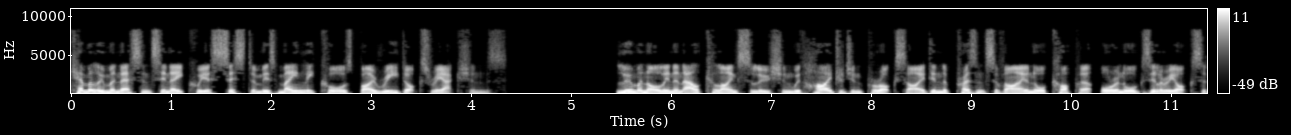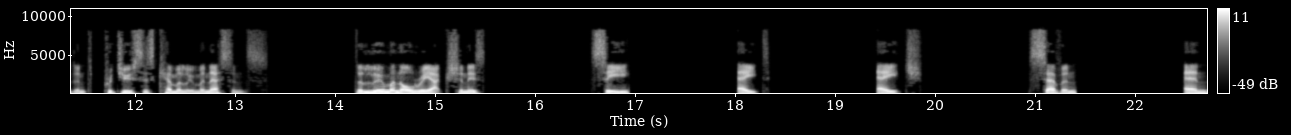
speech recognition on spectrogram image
Chemiluminescence in aqueous system is mainly caused by redox reactions. Luminol in an alkaline solution with hydrogen peroxide in the presence of iron or copper, or an auxiliary oxidant, produces chemiluminescence. The luminol reaction is C 8 H 7 N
